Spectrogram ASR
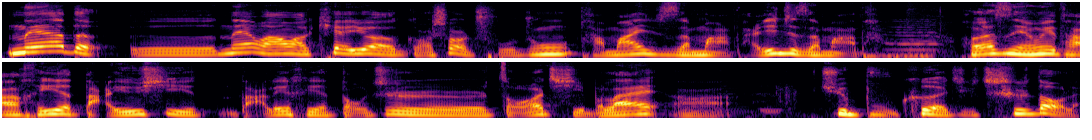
男的，呃，男娃娃看样子刚上初中，他妈一直在骂他，一直在骂他，好像是因为他黑夜打游戏打的黑，导致早上起不来啊，去补课就迟到了。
